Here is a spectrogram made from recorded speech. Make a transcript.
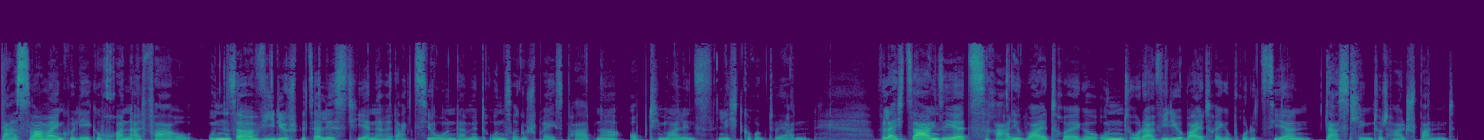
Das war mein Kollege Juan Alfaro, unser Videospezialist hier in der Redaktion, damit unsere Gesprächspartner optimal ins Licht gerückt werden. Vielleicht sagen Sie jetzt Radiobeiträge und oder Videobeiträge produzieren. Das klingt total spannend.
